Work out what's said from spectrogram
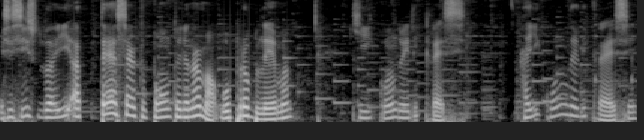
esse cisto daí, até certo ponto, ele é normal. O problema é que quando ele cresce, aí quando ele cresce,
